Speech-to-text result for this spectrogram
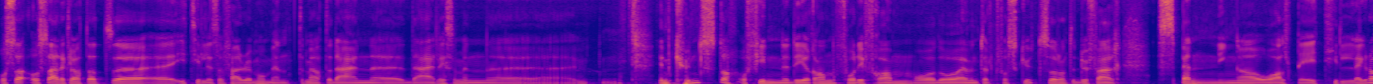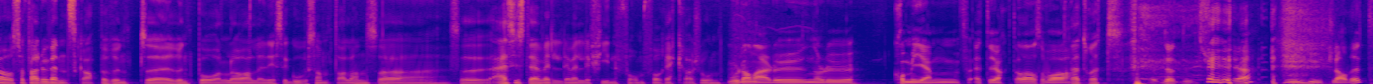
Og så, er det klart at uh, i tillegg så får du momentet med at det er, en, det er liksom en, uh, en kunst da, å finne dyrene, få de fram og da eventuelt få skutt, sånn at du får spenninga og alt det i tillegg. da, Og så får du vennskapet rundt, rundt bålet og alle disse gode samtalene. Så, så jeg syns det er veldig veldig fin form for rekreasjon. Hvordan er du når du kommer hjem etter jakta? da? Altså, hva, Jeg er trøtt. ja? Utladet?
